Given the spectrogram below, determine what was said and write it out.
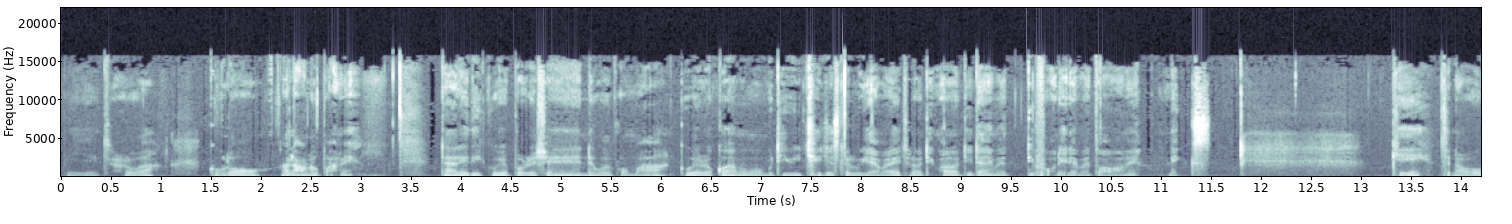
ပြီးရင်ကျွန်တော်တို့ကအကုန်လုံးအလောင်းလုပ်ပါမယ်ဒါတွေဒီကိုယ့်ရဲ့ production network ပေါ်မှာကိုယ့်ရဲ့ requirement ပေါ်မူတည်ပြီး changes လုပ်လို့ရပါတယ်ကျွန်တော်ဒီမှာတော့ဒီတိုင်းပဲ default အနေနဲ့ပဲသွားပါမယ် next okay ကျွန်တော်ကို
